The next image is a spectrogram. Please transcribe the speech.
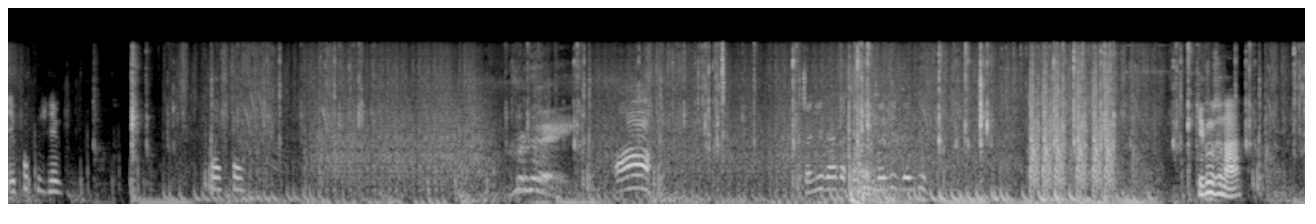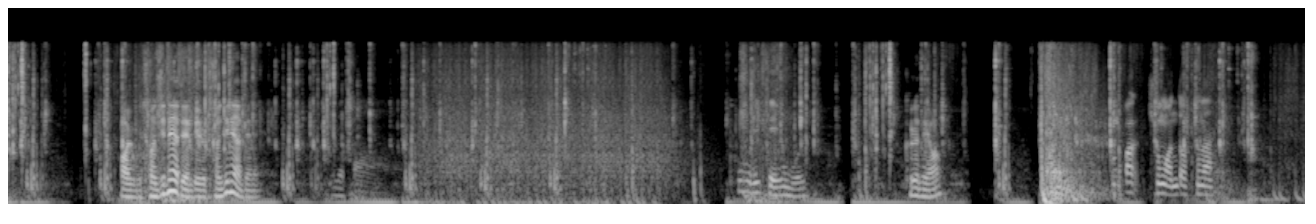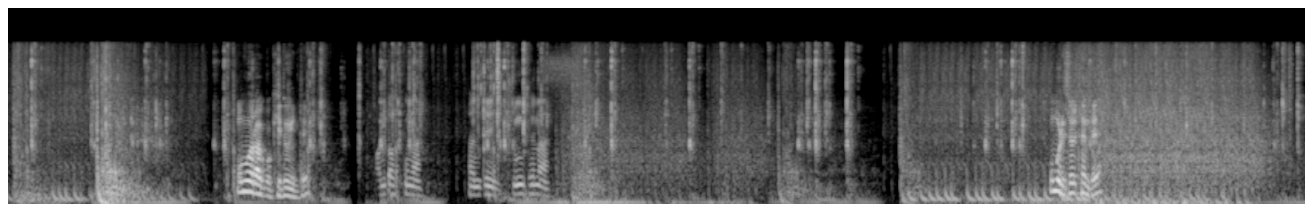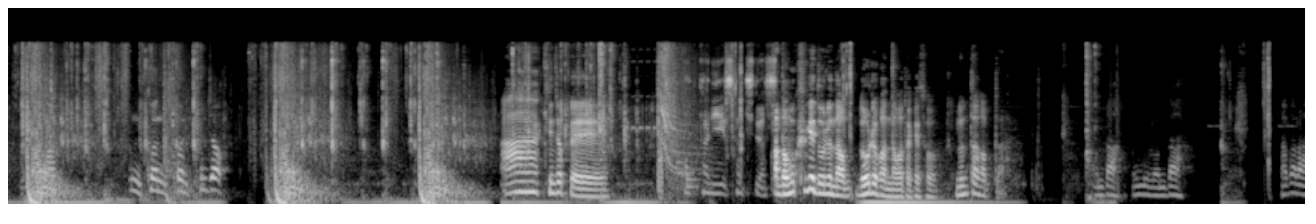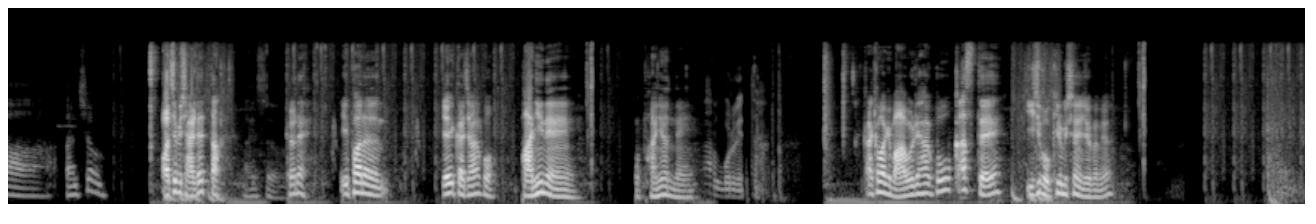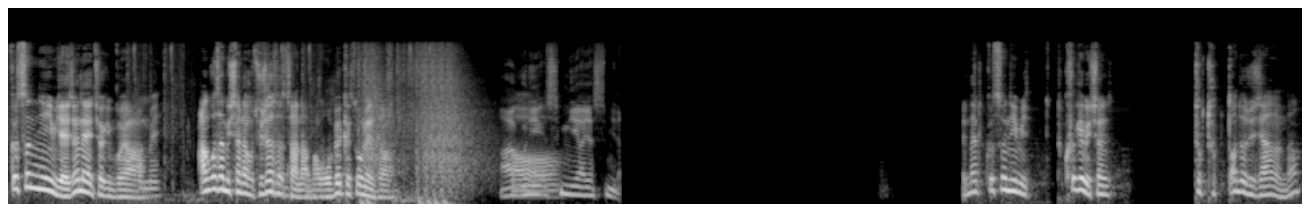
이폭 조심. 폭 폭. Grenade. 아 전기 된다 전기 전기 전기 기둥수나 아 이거 전진해야 되는데 이거 전진해야 되네 이겼다 우물 있대 우물 그러네요 중박 중 언덕 스나. 오물하고 기둥인데 언덕 스나. 전진 중 스나. 오물 있을 텐데 큰큰큰 큰적 아 긴적배 폭탄이 아 설치되었습니다. 너무 크게 노려봤나 보다 계속 눈 따갑다 온다. 우물 온다. 잡아라 단층. 어차피 잘 됐다. 나이스. 그래. 이 판은 여기까지 하고. 반이네. 어, 반이었네. 아 모르겠다. 깔끔하게 마무리하고 가스대 25킬 미션이죠 그러면? 끝수님 예전에 저기 뭐야? 범에. 안고사 미션하고 주셨었잖아. 막 500개 쏘면서. 아군이 어. 승리하였습니다. 옛날에 끝수님이 크게 미션 툭툭 던져주지 않았나?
